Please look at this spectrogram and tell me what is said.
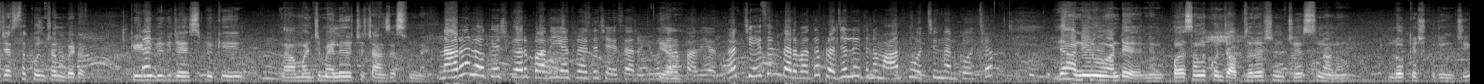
చేస్తే కొంచెం బెటర్ టీడీపీకి జేఎస్పీకి మంచి మైలేజ్ వచ్చే ఛాన్సెస్ ఉన్నాయి. నారా లోకేష్ గారు పాదయాత్ర అయితే చేశారు యువజన. పాదయాత్ర. చేసిన తర్వాత ప్రజల్లో ఏదైనా మార్పు వచ్చింది అనుకోవచ్చా యా నేను అంటే నేను పర్సనల్ కొంచెం అబ్జర్వేషన్ చేస్తున్నాను లోకేష్ గురించి.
